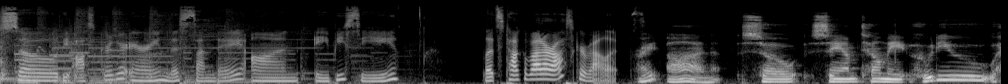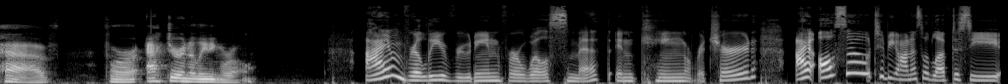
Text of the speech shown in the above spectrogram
So, the Oscars are airing this Sunday on ABC. Let's talk about our Oscar ballot. Right on. So, Sam, tell me, who do you have for actor in a leading role? I'm really rooting for Will Smith in King Richard. I also, to be honest, would love to see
